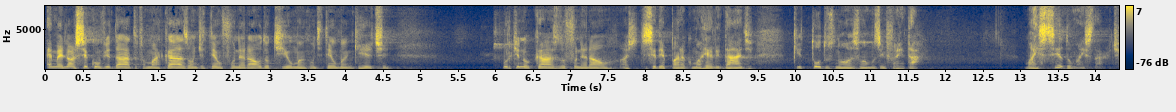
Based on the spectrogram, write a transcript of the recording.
é melhor ser convidado para uma casa onde tem um funeral do que uma onde tem um banquete. Porque no caso do funeral, a gente se depara com uma realidade que todos nós vamos enfrentar, mais cedo ou mais tarde.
